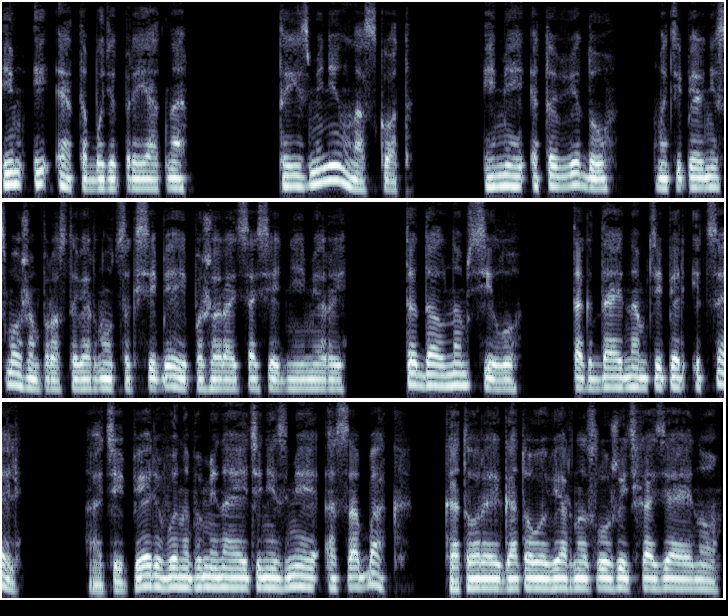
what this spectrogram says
Им и это будет приятно. Ты изменил нас, Скотт? Имей это в виду. Мы теперь не сможем просто вернуться к себе и пожирать соседние миры. Ты дал нам силу, так дай нам теперь и цель. А теперь вы напоминаете не змей, а собак, которые готовы верно служить хозяину,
